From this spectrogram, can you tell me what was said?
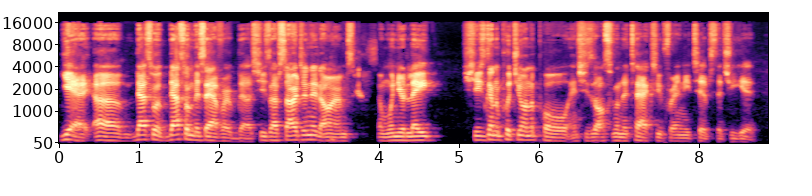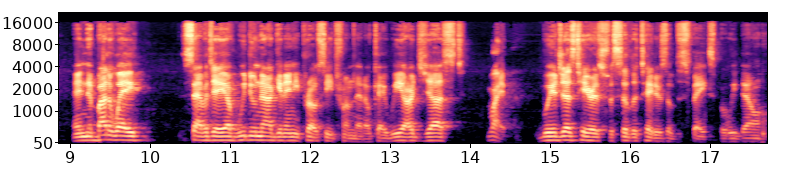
yeah, um, that's what that's what Miss Adverb does. She's our sergeant at arms, and when you're late, she's gonna put you on the pole, and she's also gonna tax you for any tips that you get. And by the way, Savage AF, we do not get any proceeds from that. Okay, we are just Right. we're just here as facilitators of the space, but we don't.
